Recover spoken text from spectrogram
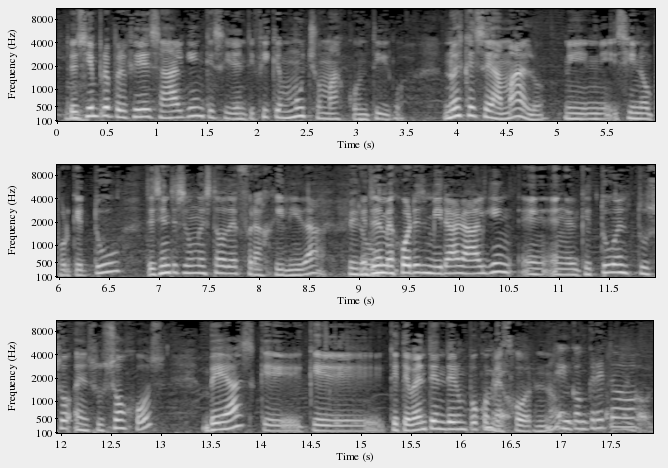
Entonces siempre prefieres a alguien que se identifique mucho más contigo. No es que sea malo, ni, ni- sino porque tú te sientes en un estado de fragilidad. Pero- Entonces mejor es mirar a alguien en, en el que tú en, tus, en sus ojos veas que, que, que te va a entender un poco Hombre, mejor, ¿no? En concreto,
